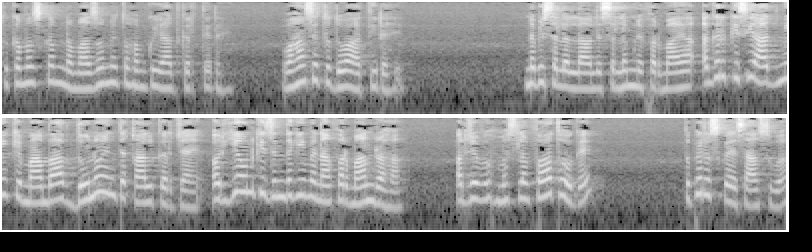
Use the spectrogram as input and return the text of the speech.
تو کم از کم نمازوں میں تو ہم کو یاد کرتے رہے وہاں سے تو دعا آتی رہے۔ نبی صلی اللہ علیہ وسلم نے فرمایا، اگر کسی آدمی کے ماں باپ دونوں انتقال کر جائیں اور یہ ان کی زندگی میں نافرمان رہا اور جب وہ مسلم فوت ہو گئے، تو پھر اس کو احساس ہوا۔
